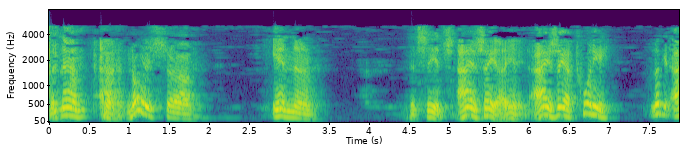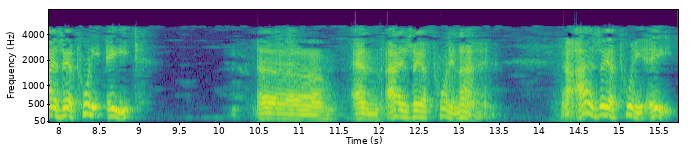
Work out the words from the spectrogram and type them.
But now, uh, notice uh, in, uh, let's see, it's Isaiah, it? Isaiah 20, look at Isaiah 28 uh, and Isaiah 29. Now, Isaiah 28,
